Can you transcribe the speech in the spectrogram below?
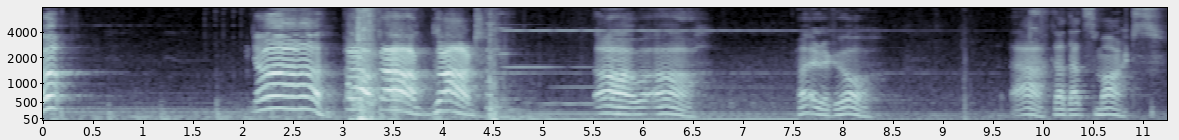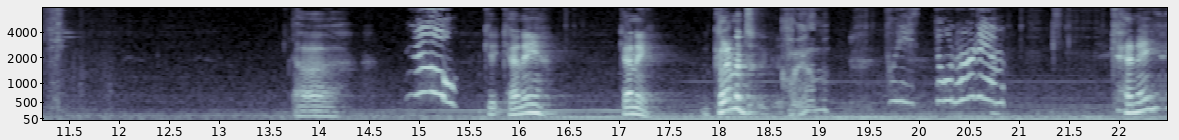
Oh! Ah! Oh, oh, God! Oh, oh. Right at the door. Ah, God, that smarts. Uh, No! K- Kenny? Kenny? Clement? Clem? Kenny?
